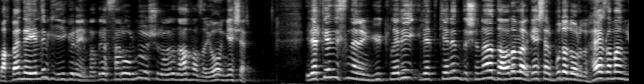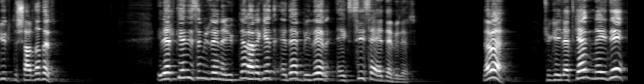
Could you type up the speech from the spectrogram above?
Bak ben de eğildim ki iyi göreyim. Bak biraz sarı olmuş. Şuralarda daha fazla yoğun gençler. İletken cisimlerin yükleri iletkenin dışına dağılırlar. Gençler bu da doğrudur. Her zaman yük dışarıdadır. İletken cisim yüzeyine yükler hareket edebilir. Eksi ise edebilir. Değil mi? Çünkü iletken neydi?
